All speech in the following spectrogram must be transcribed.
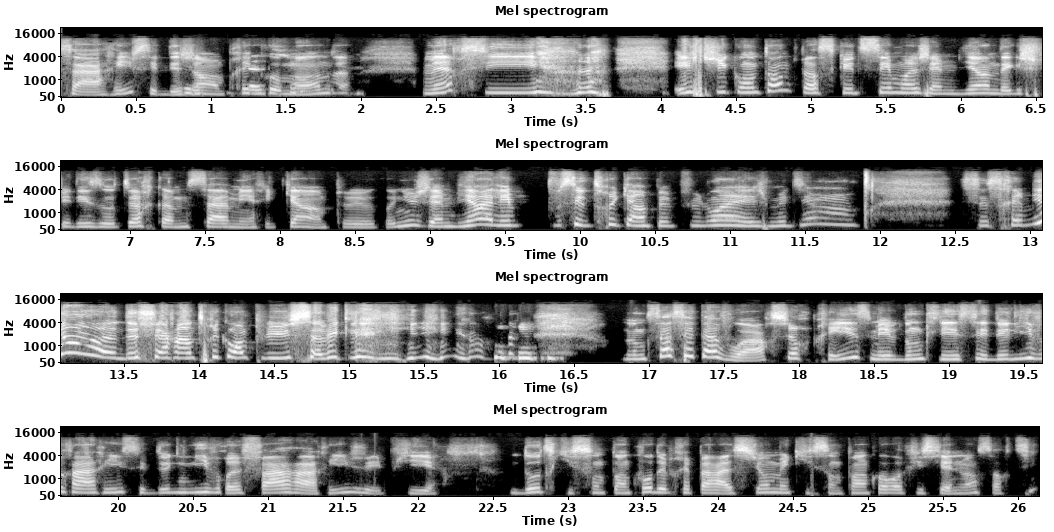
Ça arrive, c'est déjà en précommande. Merci. et je suis contente parce que tu sais, moi j'aime bien, dès que je fais des auteurs comme ça, américains un peu connus, j'aime bien aller pousser le truc un peu plus loin et je me dis, hmm, ce serait bien euh, de faire un truc en plus avec le livre. Donc ça, c'est à voir, surprise. Mais donc les, ces deux livres arrivent, ces deux livres phares arrivent, et puis d'autres qui sont en cours de préparation, mais qui ne sont pas encore officiellement sortis.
